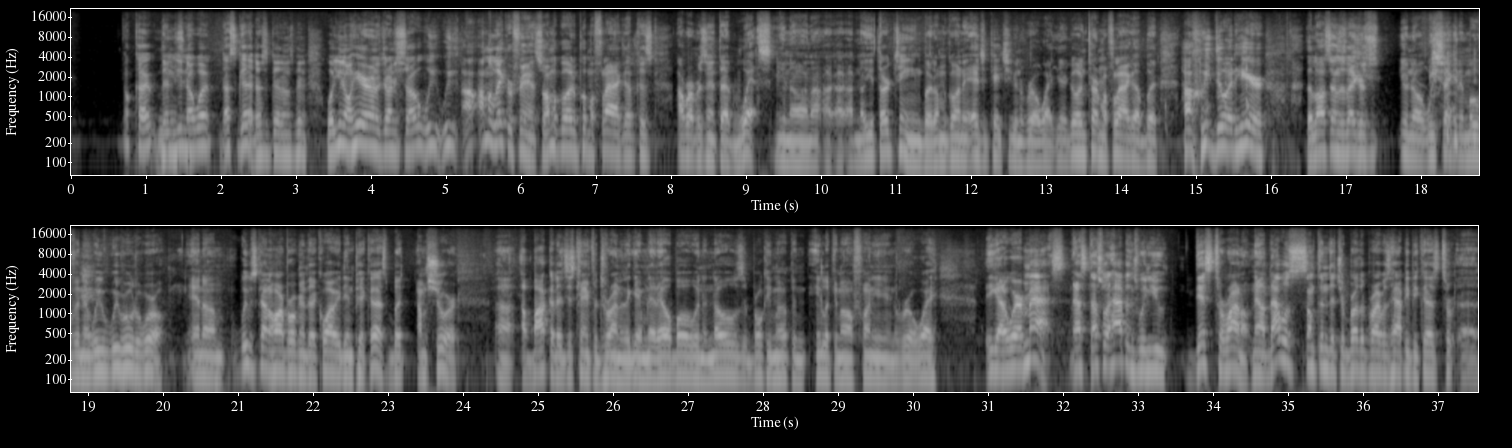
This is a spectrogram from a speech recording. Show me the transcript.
Okay, then you know what? That's good. That's good. Well. You know, here on the Journey Show, we we I, I'm a Laker fan, so I'm gonna go ahead and put my flag up because I represent that West. You know, and I, I I know you're 13, but I'm gonna go in and educate you in a real way. Yeah, go ahead and turn my flag up. But how we do it here, the Los Angeles Lakers, you know, we shaking and moving, and we we rule the world. And um, we was kind of heartbroken that Kawhi didn't pick us, but I'm sure uh, Ibaka that just came from Toronto, they gave him that elbow in the nose, it broke him up, and he looking all funny in the real way. You got to wear a mask. That's that's what happens when you diss Toronto. Now that was something that your brother probably was happy because uh,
